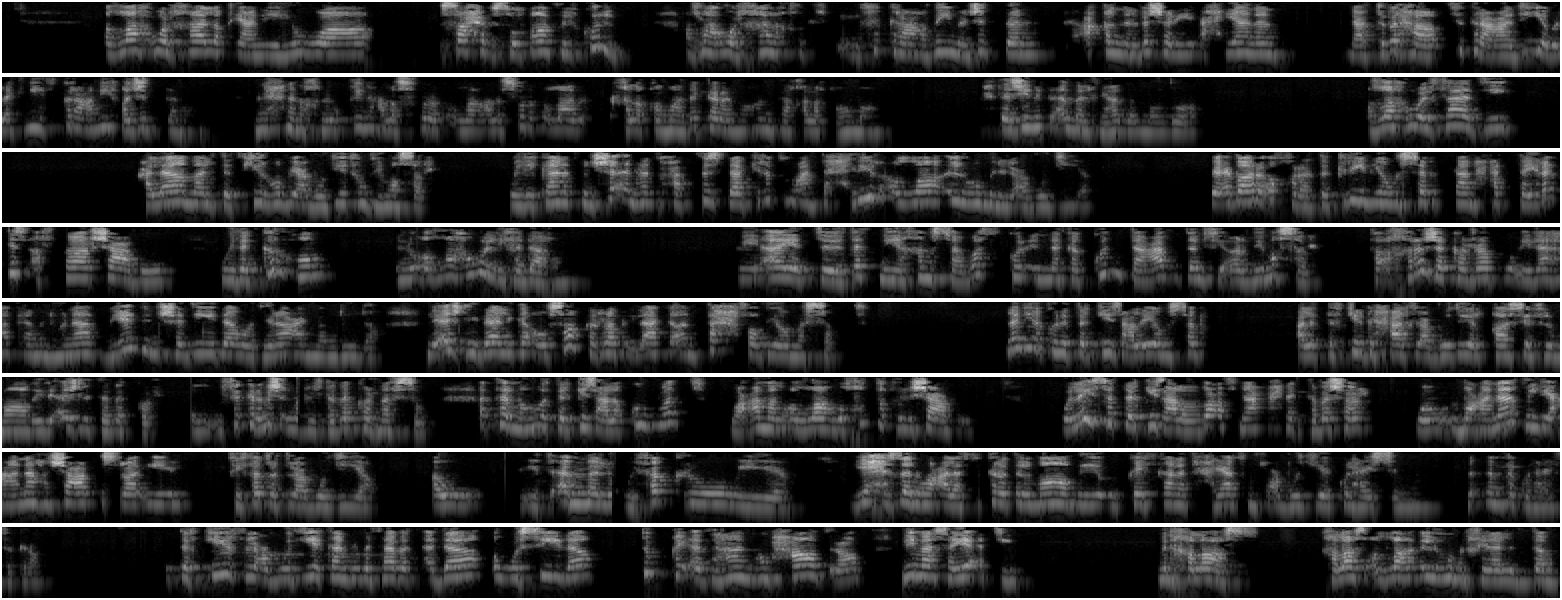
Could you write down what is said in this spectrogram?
الله هو الخالق يعني هو صاحب السلطان في الكل. الله هو الخالق فكرة عظيمة جدا عقلنا البشري أحيانا نعتبرها فكرة عادية ولكن هي فكرة عميقة جدا. نحن مخلوقين على صورة الله على صورة الله خلقهما ذكرا وأنثى خلقهما. محتاجين نتأمل في هذا الموضوع. الله هو الفادي علامة لتذكيرهم بعبوديتهم في مصر واللي كانت من شأنها تحفز ذاكرتهم عن تحرير الله لهم من العبودية. بعبارة أخرى تكريم يوم السبت كان حتى يركز أفكار شعبه ويذكرهم أنه الله هو اللي فداهم. في آية تثنية خمسة واذكر إنك كنت عبدا في أرض مصر فأخرجك الرب إلهك من هناك بيد شديدة وذراع ممدودة. لأجل ذلك أوصاك الرب إلهك أن تحفظ يوم السبت. لن يكن التركيز على يوم السبت على التفكير بحالة العبودية القاسية في الماضي لأجل التذكر. الفكرة مش أنه التذكر نفسه أكثر ما هو التركيز على قوة وعمل الله وخطته لشعبه. وليس التركيز على ضعفنا إحنا كبشر والمعاناة اللي عاناها شعب إسرائيل في فترة العبودية أو يتأملوا ويفكروا ويحزنوا على فكرة الماضي وكيف كانت حياتهم في العبودية كل هاي السنين. لم تكن هاي الفكرة. التفكير في العبودية كان بمثابة أداة أو وسيلة تبقي أذهانهم حاضرة لما سيأتي من خلاص. خلاص الله لهم من خلال الدم.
